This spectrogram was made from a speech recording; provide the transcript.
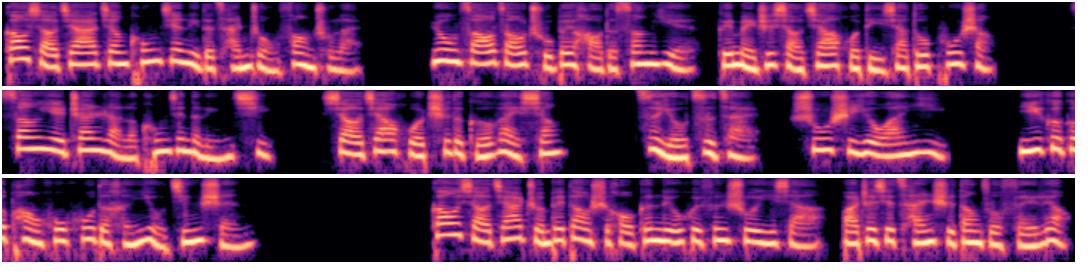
高小佳将空间里的蚕种放出来，用早早储备好的桑叶给每只小家伙底下都铺上，桑叶沾染了空间的灵气，小家伙吃的格外香。自由自在，舒适又安逸，一个个胖乎乎的，很有精神。高小佳准备到时候跟刘慧芬说一下，把这些蚕食当做肥料，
